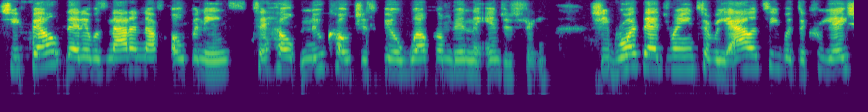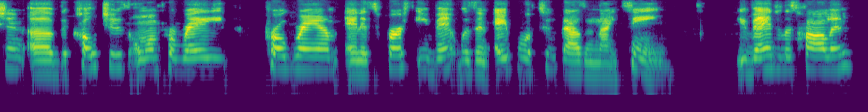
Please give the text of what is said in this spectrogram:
She felt that it was not enough openings to help new coaches feel welcomed in the industry. She brought that dream to reality with the creation of the Coaches on Parade program, and its first event was in April of 2019. Evangelist Holland,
